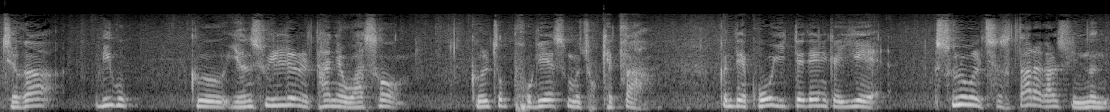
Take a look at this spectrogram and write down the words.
제가 미국 그 연수 1년을 다녀와서 그걸 좀 포기했으면 좋겠다. 근데 고2 때 되니까 이게 수능을 쳐서 따라갈 수 있는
